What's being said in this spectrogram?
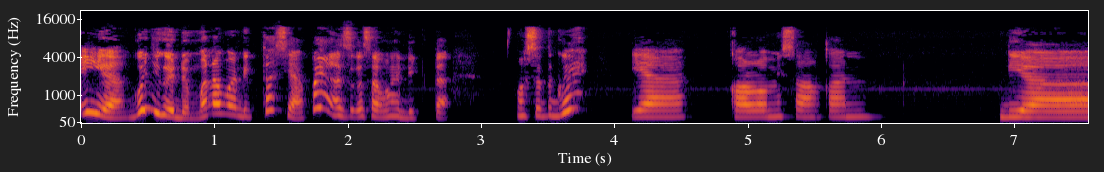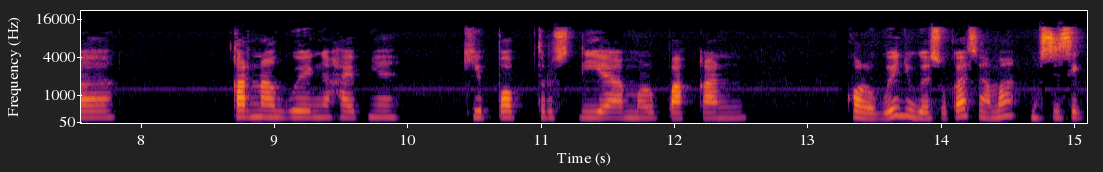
iya gue juga demen sama Dikta. Siapa yang gak suka sama Dikta? Maksud gue ya kalau misalkan dia karena gue nge-hype-nya K-pop terus dia melupakan kalau gue juga suka sama musik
